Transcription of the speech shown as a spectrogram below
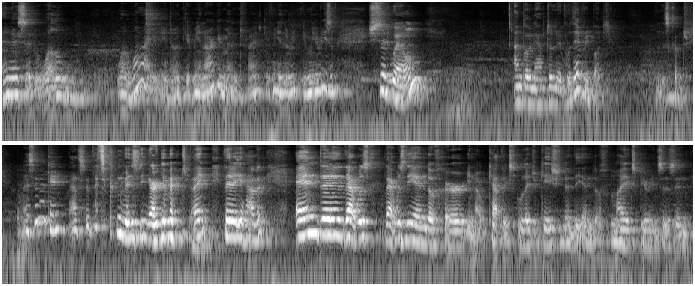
And I said, well, well, why? You know, give me an argument, right? Give me the re- give me a reason. She said, well, I'm going to have to live with everybody in this country. And I said, okay, that's a, that's a convincing argument, right? There you have it. And uh, that was that was the end of her, you know, Catholic school education and the end of my experiences in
